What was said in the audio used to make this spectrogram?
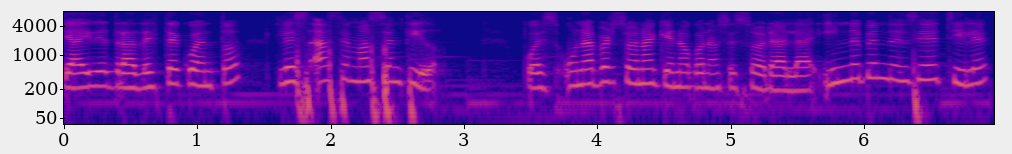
que hay detrás de este cuento les hace más sentido, pues una persona que no conoce sobre la independencia de Chile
